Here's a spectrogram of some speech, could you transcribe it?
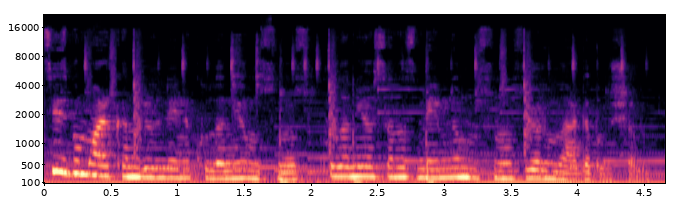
Siz bu markanın ürünlerini kullanıyor musunuz? Kullanıyorsanız memnun musunuz? Yorumlarda buluşalım.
